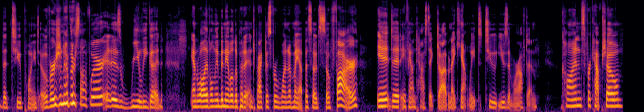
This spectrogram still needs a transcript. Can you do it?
the 2.0 version of their software. It is really good. And while I've only been able to put it into practice for one of my episodes so far, it did a fantastic job, and I can't wait to use it more often. Cons for Capsho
